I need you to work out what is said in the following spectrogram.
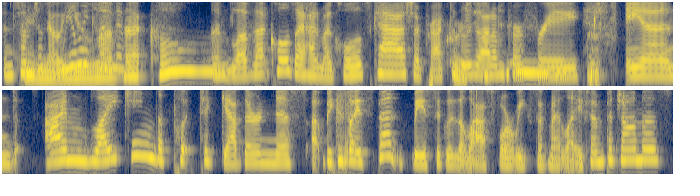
And so I'm I just know really you kind love of that Kohl's. I love that Kohl's. I had my Kohl's cash. I practically got them for free. And I'm liking the put togetherness because I spent basically the last four weeks of my life in pajamas.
